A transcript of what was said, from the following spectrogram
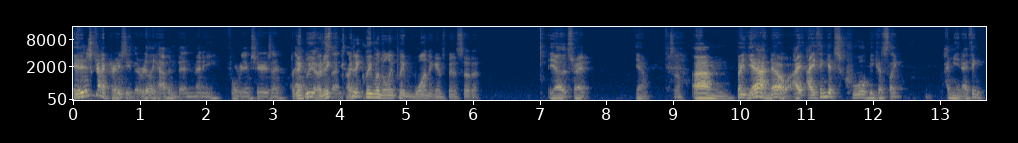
It is kind of crazy. There really haven't been many four game series. I, I think we. I think. I think Cleveland only played one against Minnesota. Yeah, that's right. Yeah. So. Um. But yeah, no. I I think it's cool because like, I mean, I think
